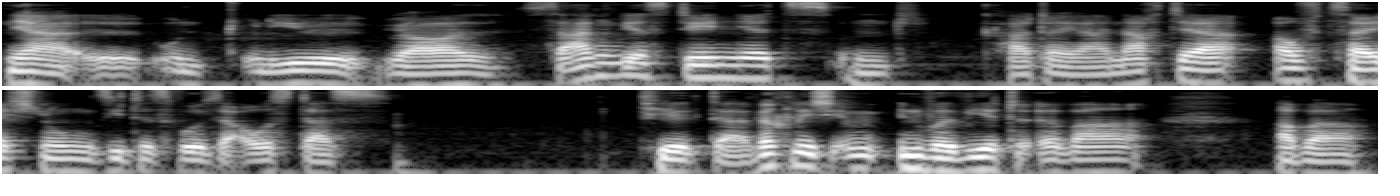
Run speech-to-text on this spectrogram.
Ja, äh, und O'Neill, ja, sagen wir es denen jetzt? Und Carter, ja, nach der Aufzeichnung sieht es wohl so aus, dass Teal'c da wirklich involviert äh, war, aber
